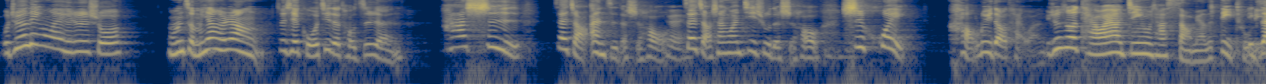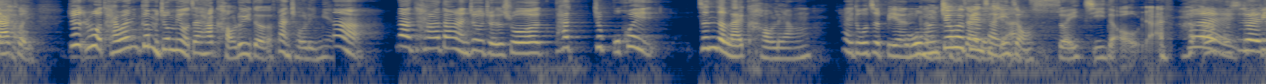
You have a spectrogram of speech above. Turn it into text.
我觉得另外一个就是说，我们怎么样让这些国际的投资人，他是在找案子的时候，在找相关技术的时候，是会考虑到台湾。也就是说，台湾要进入他扫描的地图，exactly。就是如果台湾根本就没有在他考虑的范畴里面，那那他当然就觉得说，他就不会真的来考量。太多这边，我们就会变成一种随机的偶然，对，不是必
